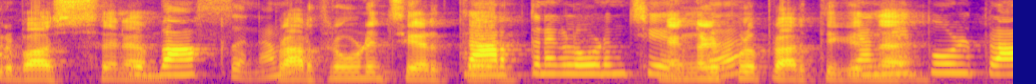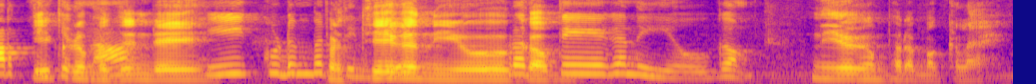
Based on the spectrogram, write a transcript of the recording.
കൃപാസന കൃപാസനം പ്രാർത്ഥനയോടും ചേർത്ത് പ്രാർത്ഥനകളോടും ചേർത്ത് ഞങ്ങളിപ്പോൾ പ്രാർത്ഥിക്കുന്ന ഞങ്ങളിപ്പോൾ ഈ കുടുംബത്തിന്റെ ഈ കുടുംബത്തിന്റെ പ്രത്യേക നിയോഗം പ്രത്യേക നിയോഗം. നിയോഗം പരമക്കളെ.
